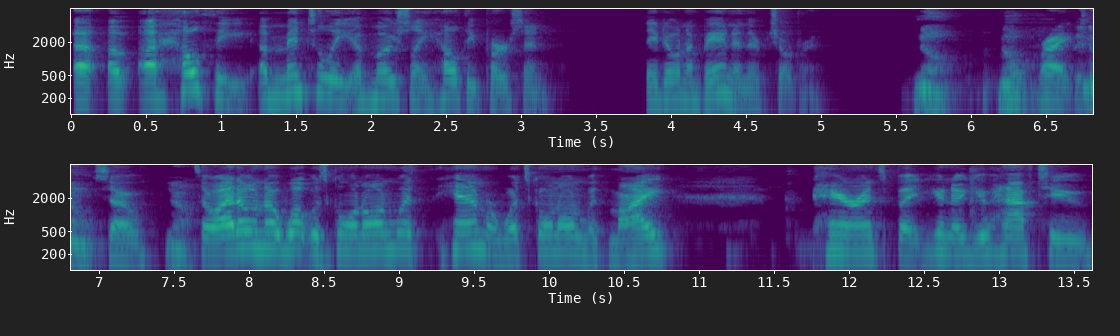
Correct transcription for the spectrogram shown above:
A, a, a healthy, a mentally, emotionally healthy person, they don't abandon their children, no, no, right? They don't. So, Yeah. so I don't know what was going on with him or what's going on with my parents, but you know, you have to.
